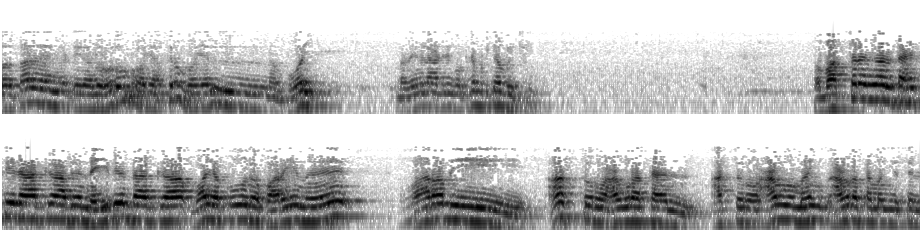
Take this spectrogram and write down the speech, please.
തുറക്കാനും നേരം കിട്ടിയതോ ഒതും പോയി അത്രയും പോയി എല്ലാം പോയി. ബദരീങ്ങളാടിന് കുട്ടിനെ പിടിക്കാൻ പറ്റി വസ്ത്രങ്ങൾ തഹസീലാക്കുക അത് നെയ്ത് ഉണ്ടാക്കുക പോയപ്പോലും പറയുന്നത് വറബി അസ്തുറു ഔറത്തൻ അസ്തുറു ഔറത്തമഞ്ഞുസിൽ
